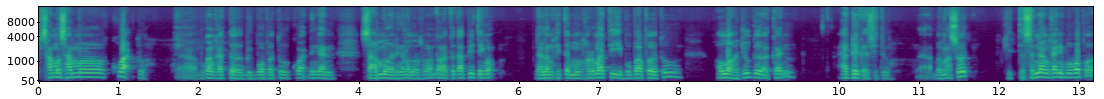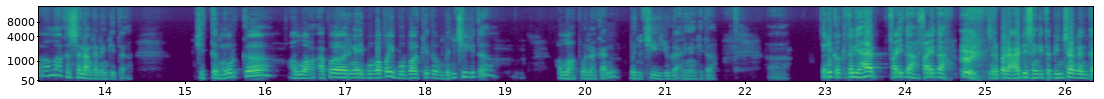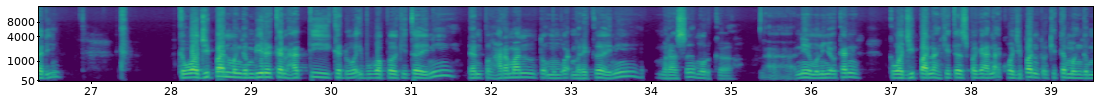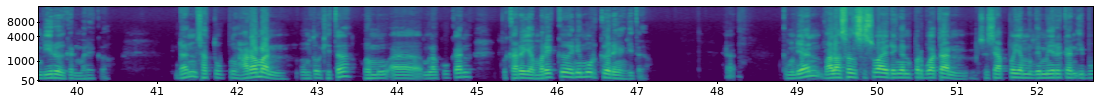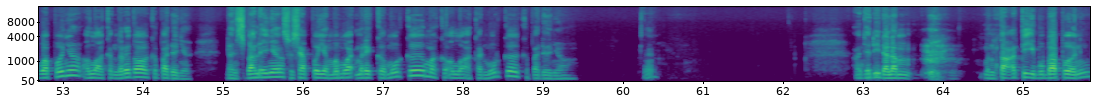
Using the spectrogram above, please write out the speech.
sama-sama kuat tu. Uh, bukan kata ibu bapa tu kuat dengan sama dengan Allah SWT tetapi tengok dalam kita menghormati ibu bapa tu Allah juga akan ada kat situ. Uh, bermaksud kita senangkan ibu bapa Allah akan senangkan dengan kita. Kita murka Allah apa dengan ibu bapa? Ibu bapa kita benci kita Allah pun akan benci juga dengan kita. Uh, jadi kalau kita lihat faedah-faedah daripada hadis yang kita bincangkan tadi, kewajipan menggembirakan hati kedua ibu bapa kita ini dan pengharaman untuk membuat mereka ini merasa murka. Ini menunjukkan kewajipan lah kita sebagai anak, kewajipan untuk kita menggembirakan mereka. Dan satu pengharaman untuk kita uh, melakukan perkara yang mereka ini murka dengan kita. Ya. Kemudian balasan sesuai dengan perbuatan. Sesiapa yang menggembirakan ibu bapanya, Allah akan redha kepadanya. Dan sebaliknya, sesiapa yang membuat mereka murka, maka Allah akan murka kepadanya. Ya. Ha, jadi dalam mentaati ibu bapa ni,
